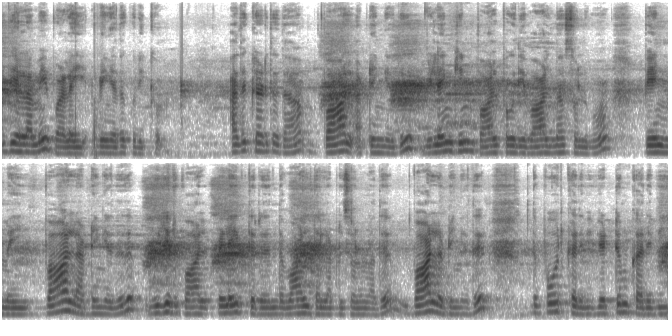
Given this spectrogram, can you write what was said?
இது எல்லாமே வலை அப்படிங்கிறத குறிக்கும். அதுக்கு அடுத்ததாக வால் அப்படிங்கிறது விலங்கின் வால் பகுதி வால் தான் சொல்லுவோம். வெண்மை வால் அப்படிங்கிறது உயிர் வால் பிழைத்திரு இந்த வாழ்தல் அப்படி சொல்லணும் அது. வால் அப்படிங்கிறது இந்த போர்க்கருவி வெட்டும் கருவி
